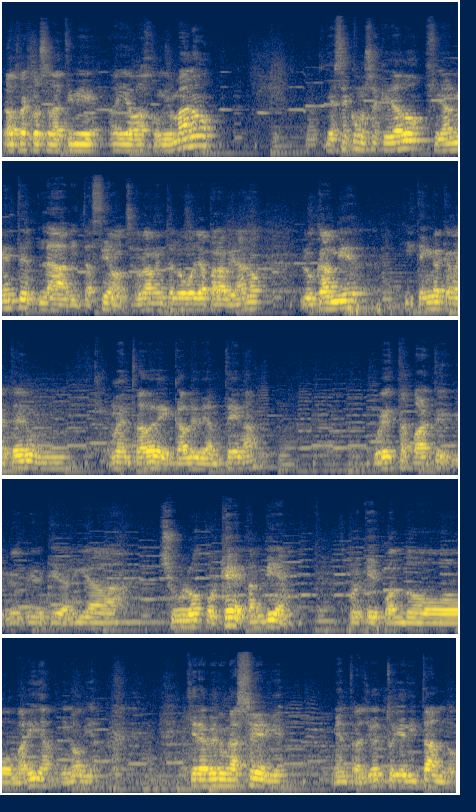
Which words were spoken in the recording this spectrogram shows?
La otra cosa la tiene ahí abajo mi hermano. Ya sé cómo se ha quedado finalmente la habitación. Seguramente luego ya para verano lo cambie y tenga que meter un- una entrada de cable de antena por esta parte que creo que quedaría chulo. ¿Por qué? También porque cuando María, mi novia, quiere ver una serie, mientras yo estoy editando,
